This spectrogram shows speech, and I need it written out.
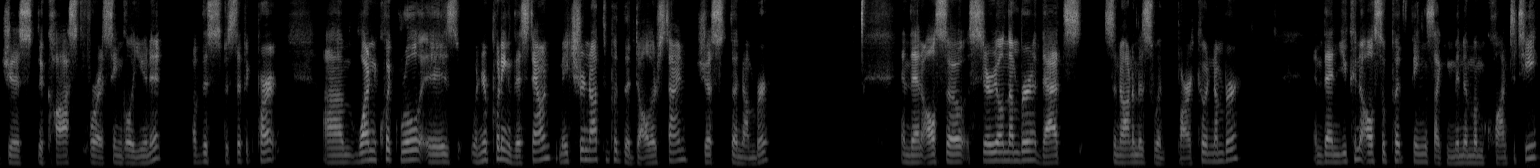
just the cost for a single unit of this specific part. Um, one quick rule is when you're putting this down, make sure not to put the dollar sign, just the number. And then also serial number, that's synonymous with barcode number. And then you can also put things like minimum quantity.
